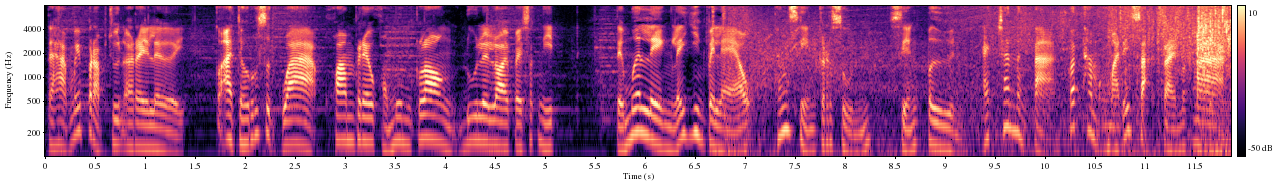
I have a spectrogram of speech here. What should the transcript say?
แต่หากไม่ปรับจูนอะไรเลย ก็อาจจะรู้สึกว่าความเร็วของมุมกล้องดูลอยๆไปสักนิด แต่เมื่อเล็งและยิงไปแล้ว ทั้งเสียงกระสุน เสียงปืน แอคชั่นต่างๆ ก็ทำออกมาได้สะใจมากๆ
